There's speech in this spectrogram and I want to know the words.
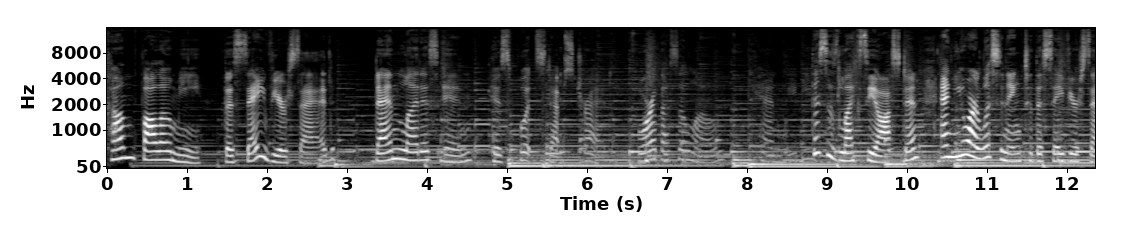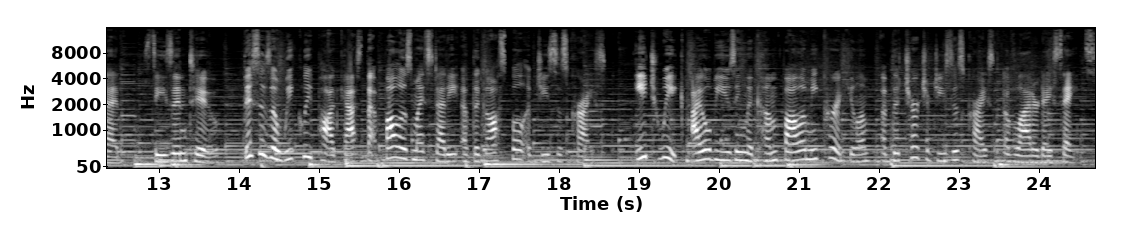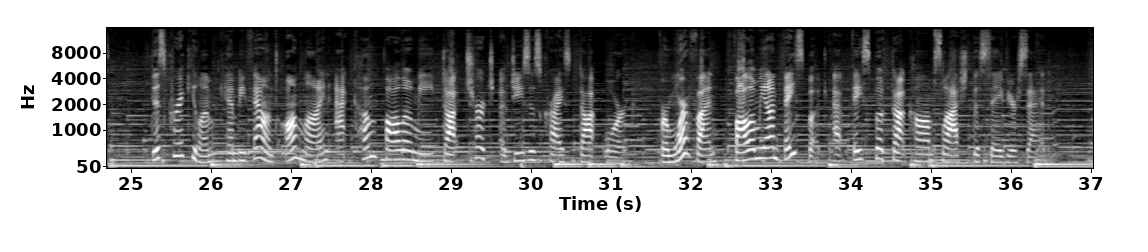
Come follow me, the Savior said. Then let us in his footsteps tread, for thus alone can we. This is Lexi Austin, and you are listening to The Savior Said, Season 2. This is a weekly podcast that follows my study of the gospel of Jesus Christ. Each week, I will be using the Come Follow Me curriculum of the Church of Jesus Christ of Latter day Saints. This curriculum can be found online at comefollowme.churchofjesuschrist.org. For more fun, follow me on Facebook at facebook.com slash the Savior Said.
